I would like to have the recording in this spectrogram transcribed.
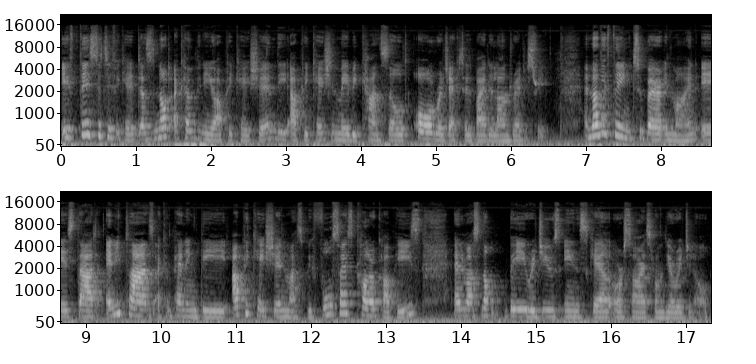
If this certificate does not accompany your application, the application may be cancelled or rejected by the land registry. Another thing to bear in mind is that any plans accompanying the application must be full-size color copies and must not be reduced in scale or size from the original.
